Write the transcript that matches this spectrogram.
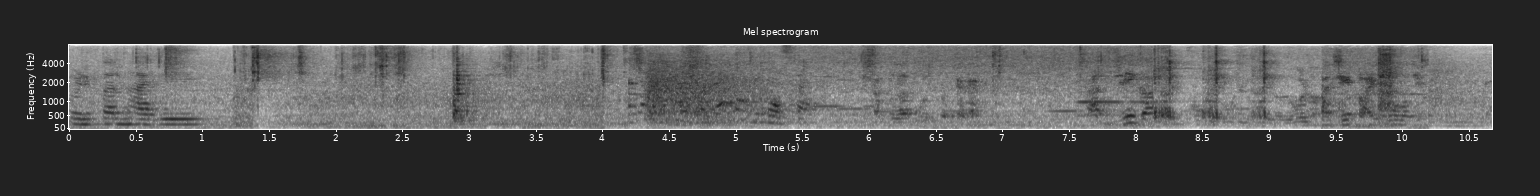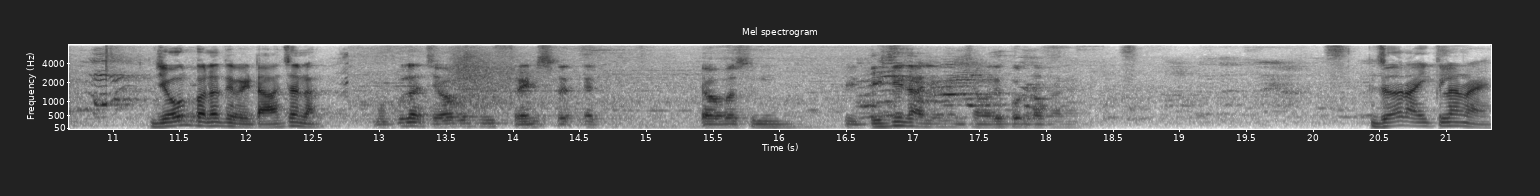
थोडीफार भाजी. जेवण परत आहे बेटा चला. मुकुला जेव्हापासून फ्रेंड्स भेटतात तेव्हापासून बिझी झाली त्यांच्यामध्ये पूर्णपणे. जर ऐकला नाही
